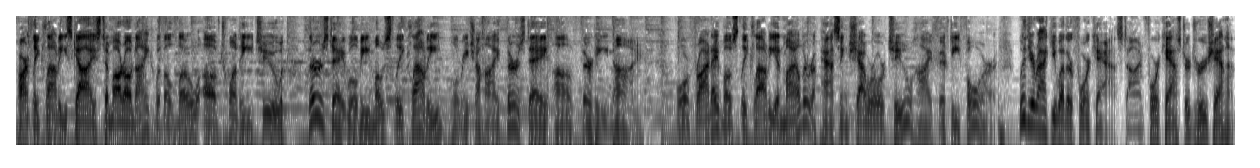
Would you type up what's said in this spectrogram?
Partly cloudy skies tomorrow night with a low of 22. Thursday will be mostly cloudy. We'll reach a high Thursday of 39. For Friday, mostly cloudy and milder, a passing shower or two, high 54. With your AccuWeather forecast, I'm forecaster Drew Shannon.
